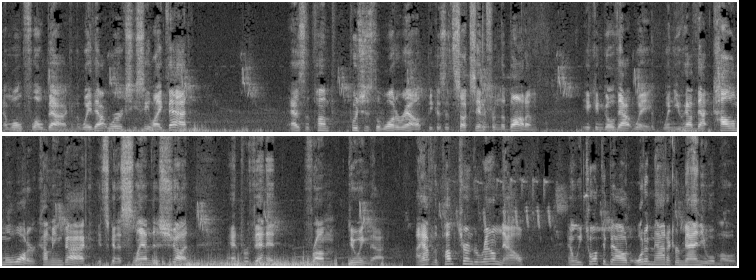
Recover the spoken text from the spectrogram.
and won't flow back. And the way that works, you see like that, as the pump pushes the water out because it sucks in from the bottom, it can go that way. When you have that column of water coming back, it's going to slam this shut and prevent it from doing that. I have the pump turned around now, and we talked about automatic or manual mode.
